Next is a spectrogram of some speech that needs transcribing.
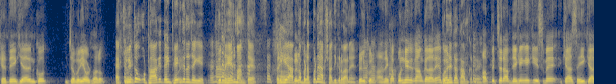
कहते हैं कि यार इनको जबरिया उठवा लो। एक्चुअली तो उठा के कहीं फेंक देना चाहिए जो दहेज मांगते हैं। पर ये आपका। बड़प्पन है आप शादी करवा रहे हैं। बिल्कुल। हाँ देखा पुण्य का काम करा रहे हैं पुण्य का काम कर रहे हैं। अब पिक्चर आप देखेंगे कि इसमें क्या सही क्या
